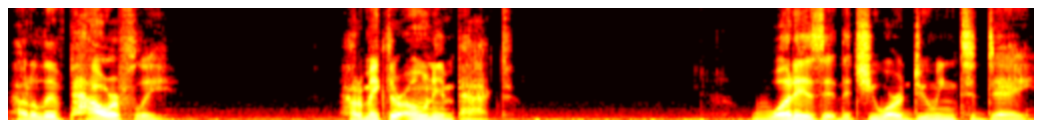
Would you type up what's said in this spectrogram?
how to live powerfully, how to make their own impact. What is it that you are doing today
